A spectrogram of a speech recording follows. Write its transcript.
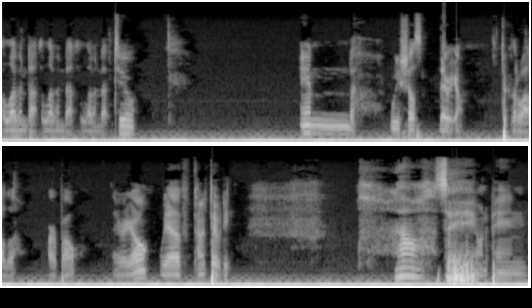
11.11.11.2 and we shall, there we go. Took a little while to ARP out. There we go. We have connectivity. Now, let's say I want to ping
